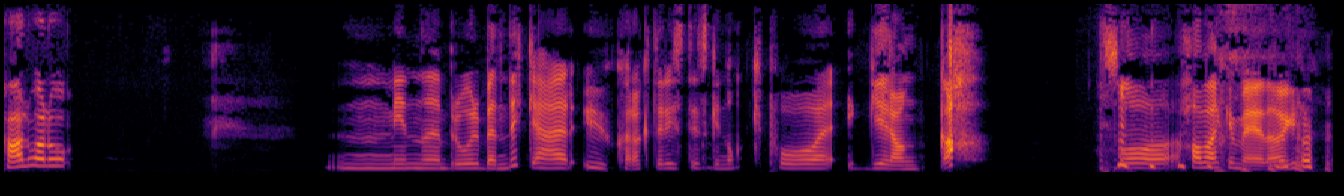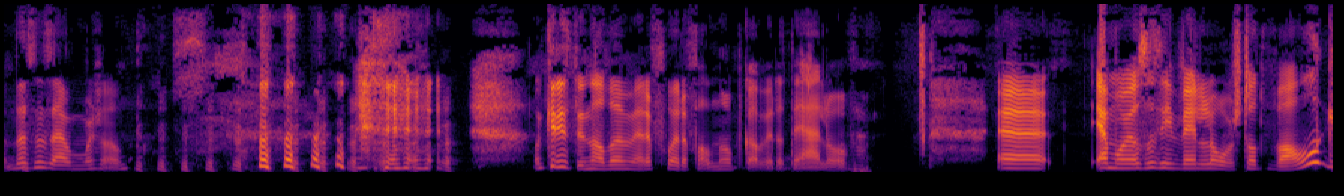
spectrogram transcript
Hallo, hallo. Min bror Bendik er ukarakteristisk nok på Granka. Så han er ikke med i dag. Det syns jeg er morsomt. og Kristin hadde mer forefallende oppgaver, og det er lov. Eh, Jeg må jo også si vel overstått valg.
